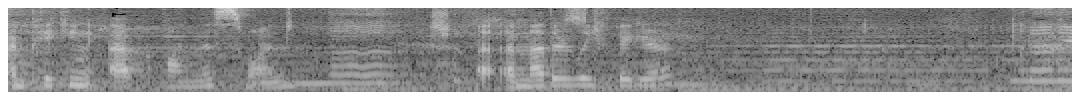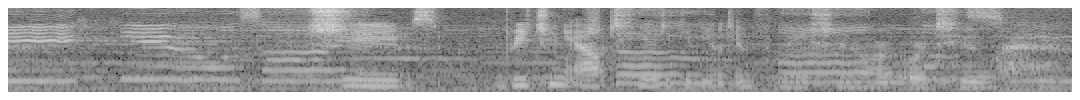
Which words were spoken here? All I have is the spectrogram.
I'm picking up on this one a, a motherly figure. She's reaching out to you to give you information or, or to.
